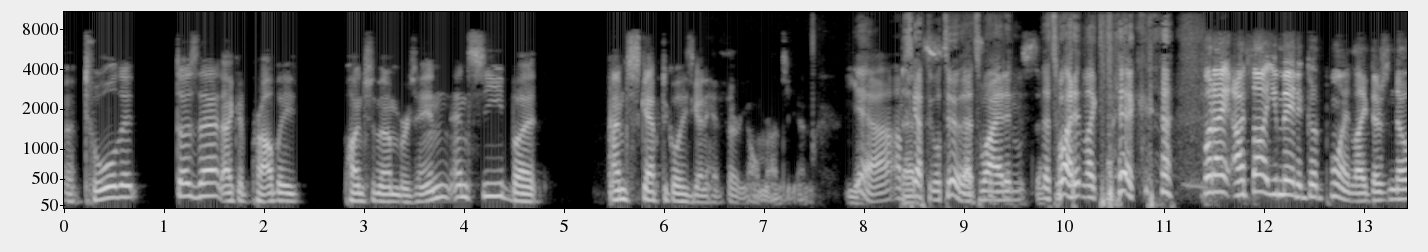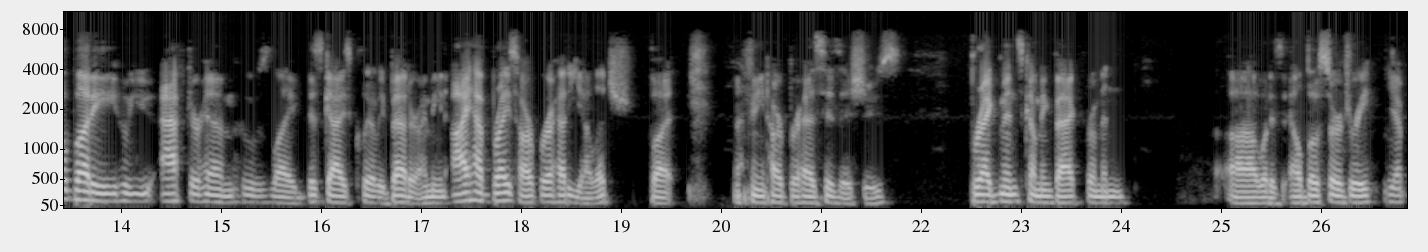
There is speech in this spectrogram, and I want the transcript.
a tool that does that. I could probably punch the numbers in and see, but I'm skeptical he's going to hit 30 home runs again. Yeah, I'm that's- skeptical too. That's, that's why I didn't. biggest. That's why I didn't like the pick. But I, I thought you made a good point. Like, there's nobody who you after him who's like this guy's clearly better. I mean, I have Bryce Harper ahead of Yelich, but I mean Harper has his issues. Bregman's coming back from an uh, what is it, elbow surgery. Yep.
